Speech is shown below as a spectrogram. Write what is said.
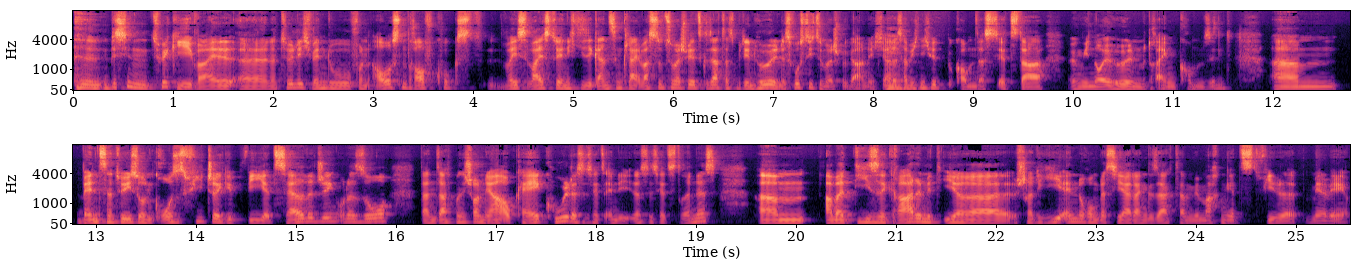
ein bisschen tricky, weil äh, natürlich, wenn du von außen drauf guckst, weißt, weißt du ja nicht diese ganzen kleinen, was du zum Beispiel jetzt gesagt hast mit den Höhlen, das wusste ich zum Beispiel gar nicht. Ja, mhm. das habe ich nicht mitbekommen, dass jetzt da irgendwie neue Höhlen mit reingekommen sind. Ähm, wenn es natürlich so ein großes Feature gibt wie jetzt Salvaging oder so, dann sagt man sich schon, ja, okay, cool, dass es jetzt, dass es jetzt drin ist. Ähm, aber diese gerade mit ihrer Strategieänderung, dass sie ja dann gesagt haben, wir machen jetzt viele mehr oder weniger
